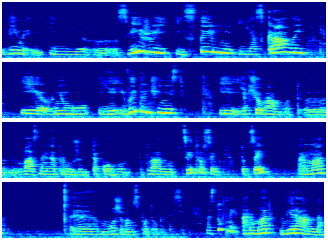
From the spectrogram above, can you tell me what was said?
Він і е, свіжий, і стильний, і яскравий, і в ньому є і витонченість. І якщо вам от, е, вас не напружують такого плану цитруси, то цей аромат е, може вам сподобатися. Наступний аромат Міранда.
